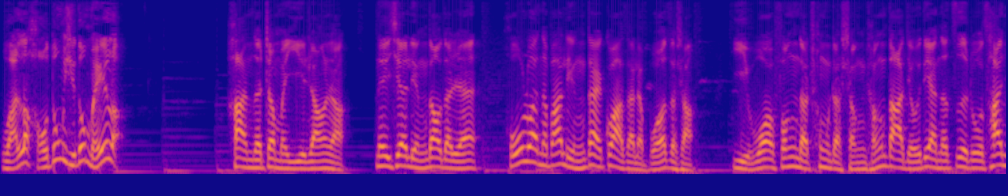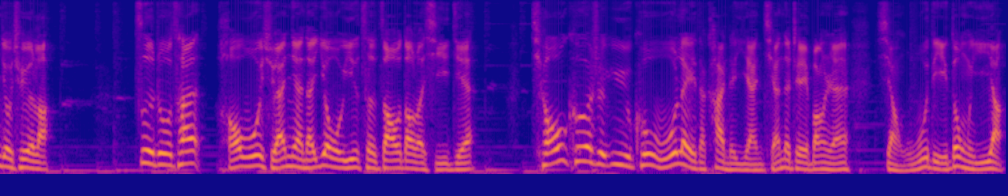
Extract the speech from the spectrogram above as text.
晚了好东西都没了。”汉子这么一嚷嚷，那些领到的人胡乱的把领带挂在了脖子上，一窝蜂的冲着省城大酒店的自助餐就去了。自助餐毫无悬念的又一次遭到了洗劫。乔科是欲哭无泪的看着眼前的这帮人，像无底洞一样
